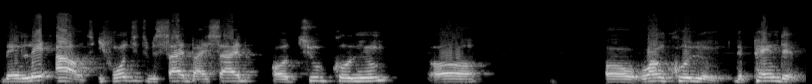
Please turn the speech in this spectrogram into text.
then lay out. If you want it to be side by side or two column or or one column, depending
